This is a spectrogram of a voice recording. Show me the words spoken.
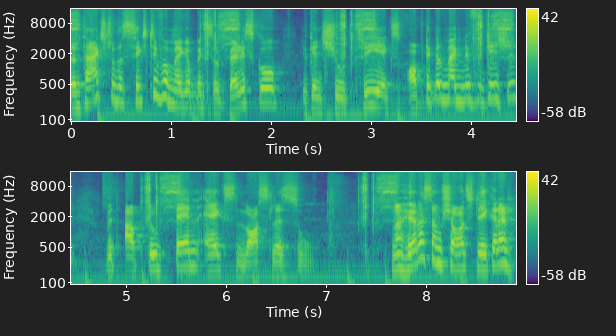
Then thanks to the 64 megapixel periscope, you can shoot 3x optical magnification with up to 10x lossless zoom. Now here are some shots taken at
